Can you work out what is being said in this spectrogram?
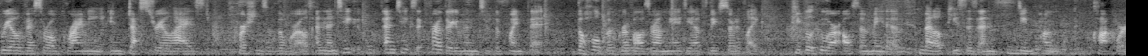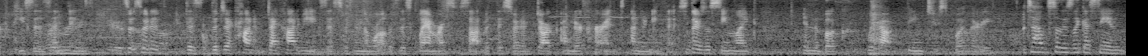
real, visceral, grimy, industrialized portions of the world, and then take and takes it further even to the point that the whole book revolves around the idea of these sort of like people who are also made of metal pieces and steampunk clockwork pieces and things. So it's sort of this the dichotomy, dichotomy exists within the world of this glamorous facade with this sort of dark undercurrent underneath it. So there's a scene like in the book without being too spoilery. So there's like a scene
